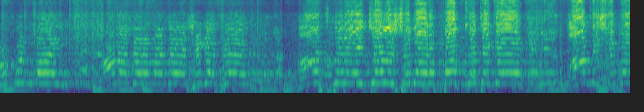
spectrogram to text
খোকন ভাই আমাদের মাঝে এসে গেছেন। আজকের এই জনসভার পক্ষ থেকে আমি সেবা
